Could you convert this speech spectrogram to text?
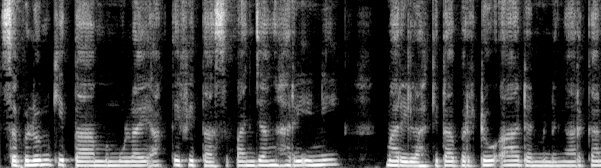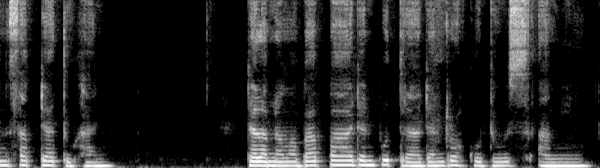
Sebelum kita memulai aktivitas sepanjang hari ini, marilah kita berdoa dan mendengarkan sabda Tuhan. Dalam nama Bapa dan Putra dan Roh Kudus. Amin.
